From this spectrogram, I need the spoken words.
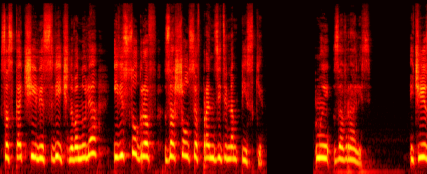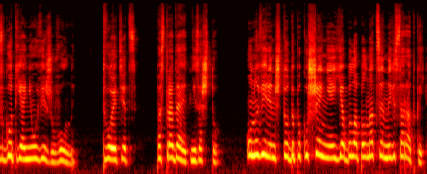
соскочили с вечного нуля и весограф зашелся в пронзительном писке. Мы заврались. И через год я не увижу волны. Твой отец пострадает ни за что. Он уверен, что до покушения я была полноценной виссарадкой.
